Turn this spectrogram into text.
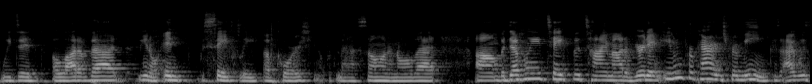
We did a lot of that, you know, in safely, of course, you know, with masks on and all that. Um, but definitely take the time out of your day, even for parents, for me, because I was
